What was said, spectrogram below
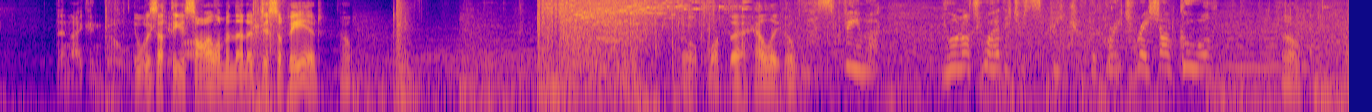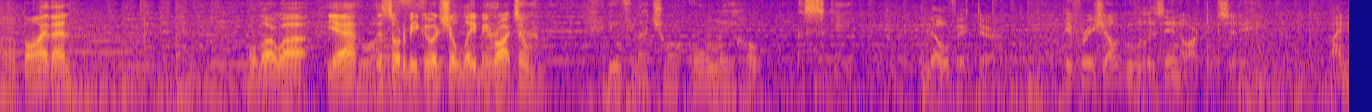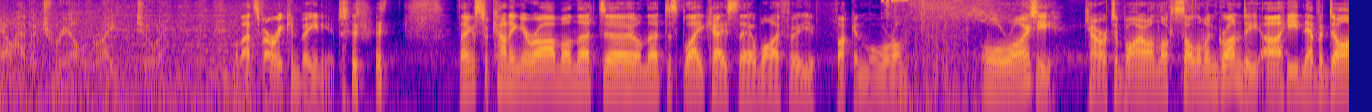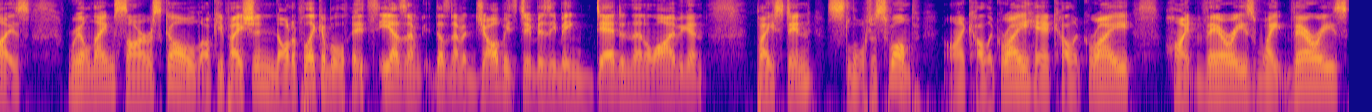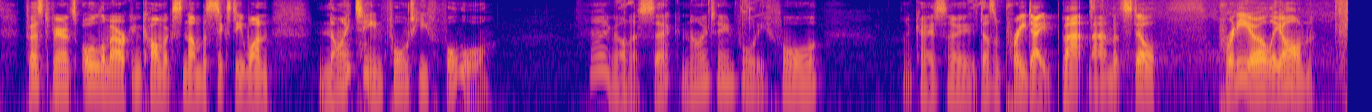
Then I can go. It was at the him up. asylum and then it disappeared. Oh. Oh, what the hell? i- Oh, Blasphemer! You are not worthy to speak of the great Ra's al Ghul. oh. Uh, bye then. Although, uh, yeah, You this ought to be good. She'll lead me right to him. You've let your only hope escape. No, Victor. If Ra's al is in Arkham City, I now have a trail right to him. Well, that's very convenient. Thanks for cutting your arm on that uh, on that display case there, waifu, you fucking moron. Alrighty. Character bio unlocked Solomon Grundy. Uh, he never dies. Real name Cyrus Gold. Occupation not applicable. It's, he hasn't doesn't have a job. He's too busy being dead and then alive again. Based in Slaughter Swamp. Eye color grey, hair color grey. Height varies, weight varies. First appearance All American Comics number 61, 1944. Hang on a sec. 1944. Okay, so it doesn't predate Batman, but still pretty early on.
